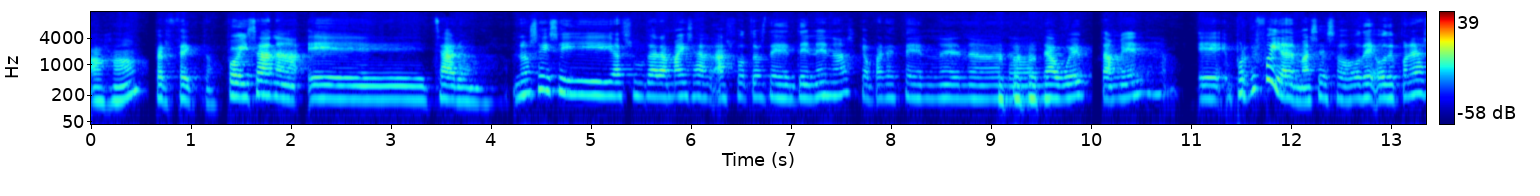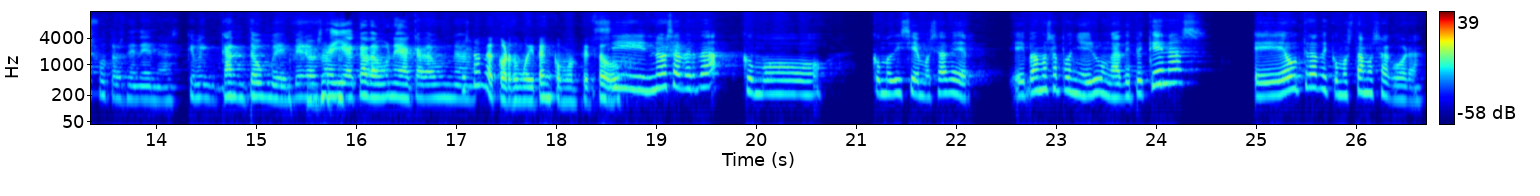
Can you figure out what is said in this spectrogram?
Ajá, perfecto. Pois Ana, eh, Charo, non sei se asuntará máis as fotos de, de nenas que aparecen eh, na, na, na web tamén, Eh, por que foi además eso, o de, o de poner as fotos de nenas, que me encantoume veros aí a cada unha e a cada unha. Pois pues non me acordo moi ben como empezou. Sí, nos a verdad, como, como dixemos, a ver, eh, vamos a poñer unha de pequenas e eh, outra de como estamos agora.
